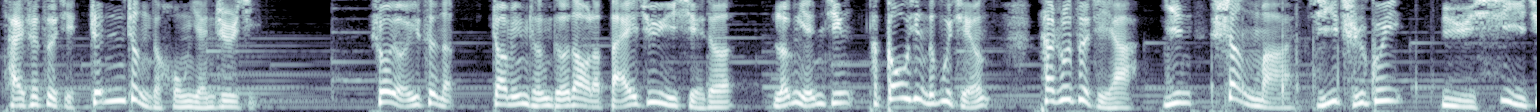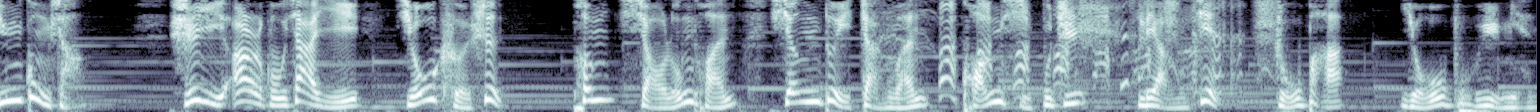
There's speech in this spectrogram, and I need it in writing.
才是自己真正的红颜知己。说有一次呢。赵明诚得到了白居易写的《楞严经》，他高兴的不行。他说自己啊，因上马疾驰归，与细君共赏，时以二鼓下以，酒可甚，烹小龙团，相对斩完，狂喜不知，两剑竹拔，犹不欲眠。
